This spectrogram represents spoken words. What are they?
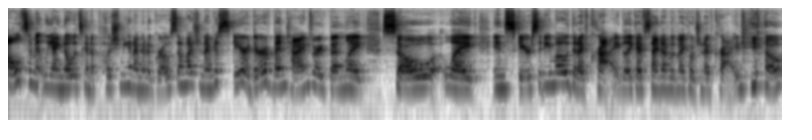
ultimately I know it's going to push me and I'm going to grow so much and I'm just scared. There have been times where I've been like so like in scarcity mode that I've cried. Like I've signed on with my coach and I've cried, you know.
